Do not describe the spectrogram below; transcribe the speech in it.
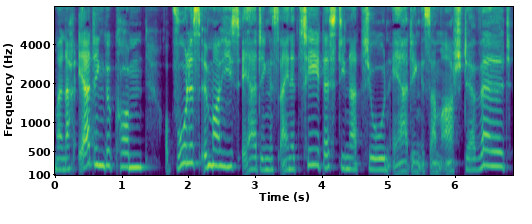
mal nach Erding gekommen, obwohl es immer hieß, Erding ist eine C-Destination, Erding ist am Arsch der Welt.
